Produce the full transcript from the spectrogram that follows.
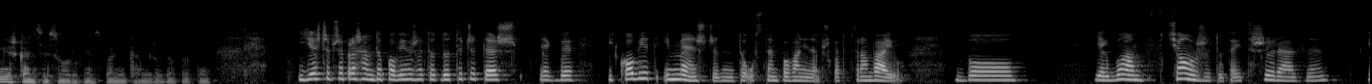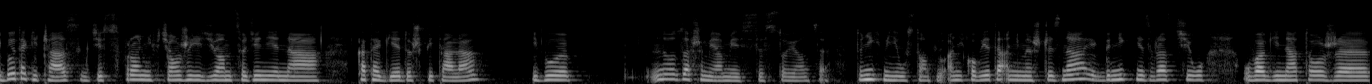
mieszkańcy są również zwolennikami równouprawnienia. Jeszcze, przepraszam, dopowiem, że to dotyczy też jakby i kobiet, i mężczyzn, to ustępowanie na przykład w tramwaju, bo jak byłam w ciąży tutaj trzy razy i był taki czas, gdzie z Froni w ciąży jeździłam codziennie na KTG do szpitala i były, no zawsze miałam miejsce stojące, to nikt mi nie ustąpił, ani kobieta, ani mężczyzna, jakby nikt nie zwrócił uwagi na to, że,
